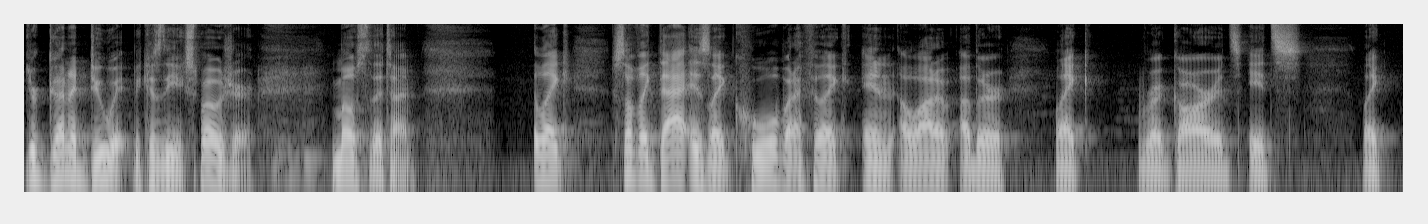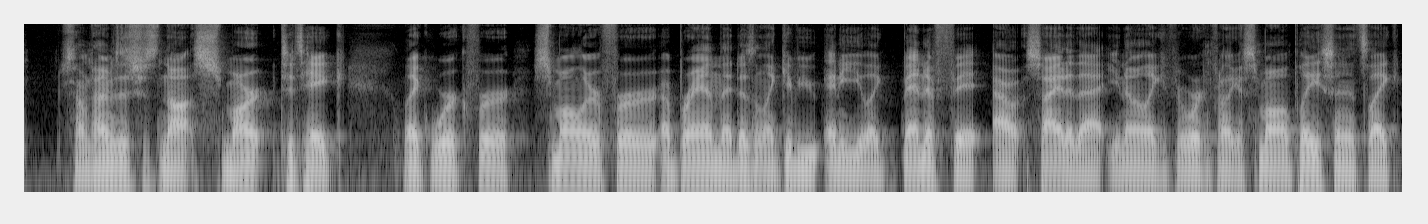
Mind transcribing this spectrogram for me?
You're gonna do it because of the exposure mm-hmm. most of the time. Like stuff like that is like cool, but I feel like in a lot of other like regards, it's like sometimes it's just not smart to take like work for smaller for a brand that doesn't like give you any like benefit outside of that you know like if you're working for like a small place and it's like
